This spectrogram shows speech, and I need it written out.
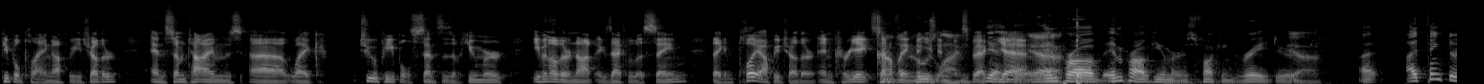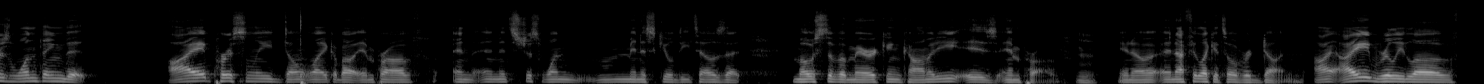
people playing off of each other and sometimes uh like two people's senses of humor even though they're not exactly the same they can play off each other and create Kind of like something that you Whose didn't Line. expect Yeah, yeah, yeah. Improv, improv humor is fucking great, dude. Yeah. I I think there's one thing that I personally don't like about improv, and and it's just one minuscule detail is that most of American comedy is improv. You know, and I feel like it's overdone. I I really love.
